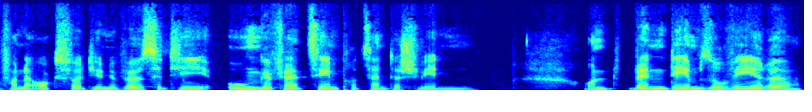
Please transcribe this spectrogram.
von der Oxford University, ungefähr zehn Prozent der Schweden. Und wenn dem so wäre,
